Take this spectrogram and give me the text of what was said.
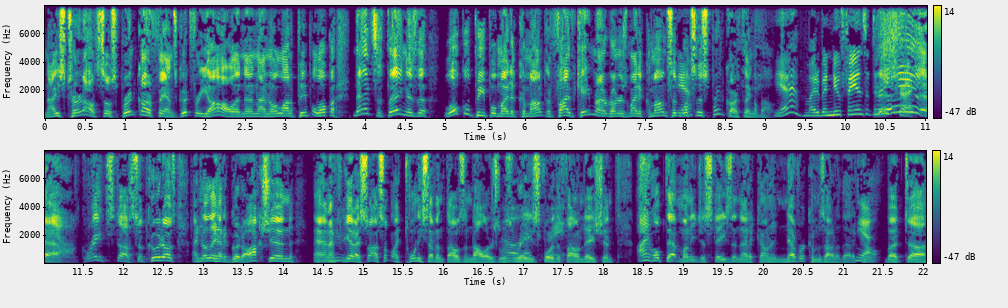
Nice turnout. So sprint car fans, good for y'all. And then I know a lot of people local. That's the thing is the local people might have come out. The 5K runners might have come out and said, Yeah. "What's the sprint car thing about?" Yeah, might have been new fans at the racetrack. Yeah, great stuff. So kudos. I know they had a good auction, and I Mhm. forget I saw something like twenty seven thousand dollars was Oh, raised that's for the foundation. I hope that money just stays in that account and never comes out of that account. Yeah. But uh,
